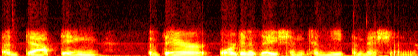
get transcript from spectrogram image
adapting their organization to meet the mission,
